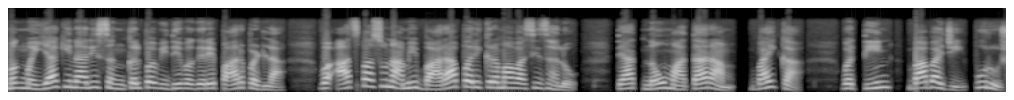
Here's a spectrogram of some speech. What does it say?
मग मैया किनारी संकल्प विधी वगैरे पार पडला व आजपासून आम्ही बारा परिक्रमावासी झालो. त्यात नऊ माताराम बायका व तीन बाबाजी पुरुष.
